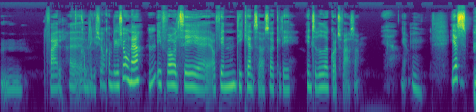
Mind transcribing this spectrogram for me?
mm, fejl, øh, Komplikation. komplikation er, Mm. i forhold til øh, at finde de cancer, så kan det indtil videre godt svare sig. Mm. Yes.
